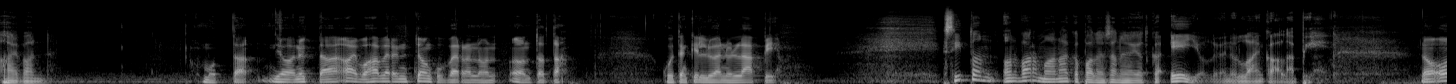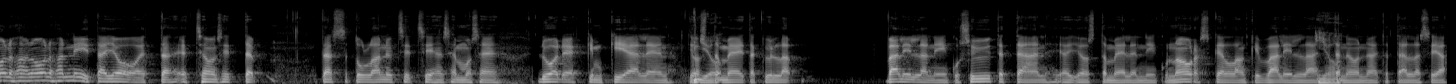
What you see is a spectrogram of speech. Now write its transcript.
Aivan. Mutta joo, nyt tämä aivohaveri nyt jonkun verran on, on tota, kuitenkin lyönyt läpi. Sitten on, on varmaan aika paljon sanoja, jotka ei ole lyönyt lainkaan läpi. No onhan, onhan niitä joo, että, että se on sitten, tässä tullaan nyt sitten siihen semmoiseen duodeckim kieleen, josta Joo. meitä kyllä välillä niin kuin syytetään ja josta meille niin kuin naureskellaankin välillä, Joo. että ne on näitä tällaisia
